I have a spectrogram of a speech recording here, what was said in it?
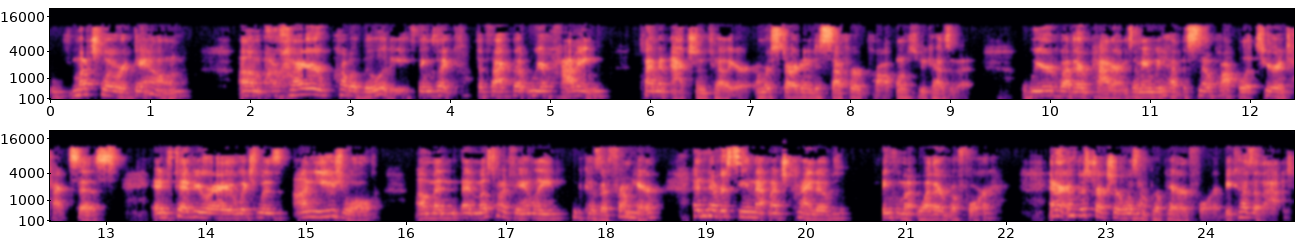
much lower down um, are higher probability. Things like the fact that we're having climate action failure and we're starting to suffer problems because of it weird weather patterns. I mean, we had the snowpocalypse here in Texas in February, which was unusual. Um, and, and most of my family, because they're from here, had never seen that much kind of inclement weather before. And our infrastructure wasn't prepared for it because of that.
